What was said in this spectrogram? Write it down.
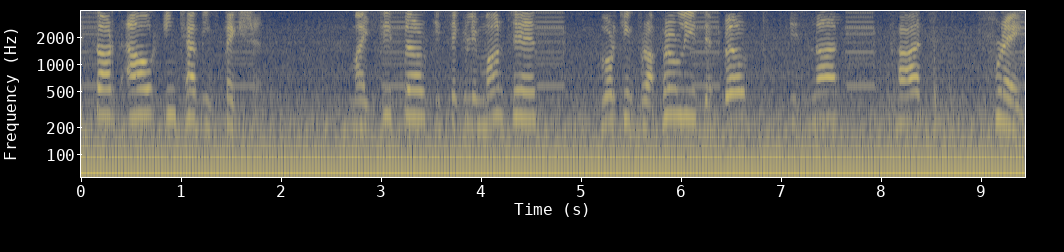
start our in-cab inspection. My seat belt is securely mounted working properly. The belt is not cut frayed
